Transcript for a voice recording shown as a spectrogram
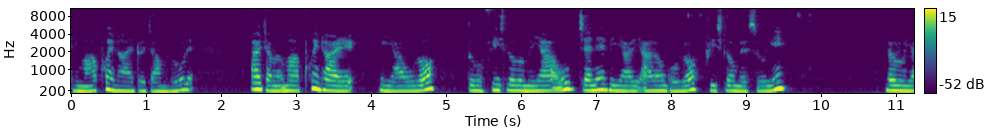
ဒီမှာဖွင့်ထားတဲ့အတွက်ကြောင့်မလို့တဲ့အဲဒါကြောင့်မှဖွင့်ထားတဲ့ layer ကိုတော့သူ freeze လုပ်လို့မရဘူးကျန်တဲ့ layer တွေအားလုံးကိုတော့ freeze လုပ်မယ်ဆိုရင် လုပ်လို့ရ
